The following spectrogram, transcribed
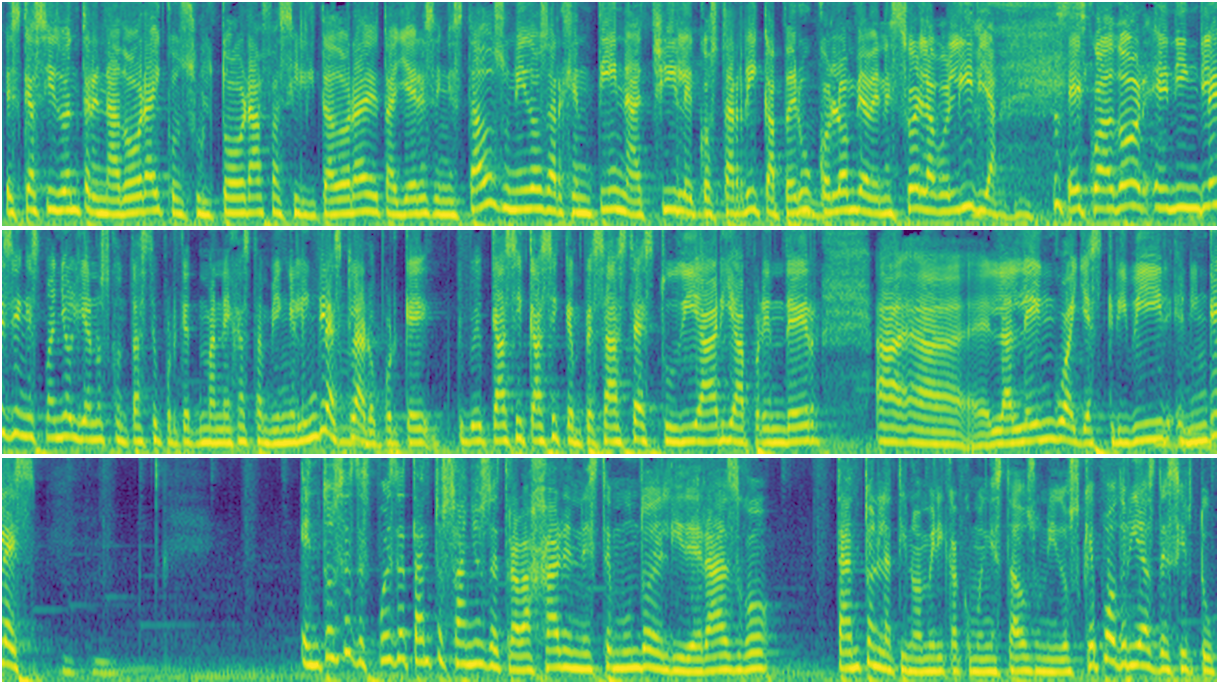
es que has sido entrenadora y consultora, facilitadora de talleres en Estados Unidos, Argentina, Chile, Costa Rica, Perú, Colombia, Venezuela, Bolivia, Ecuador, en inglés y en español. Ya nos contaste por qué manejas también el inglés, claro, porque casi, casi que empezaste a estudiar y a aprender la lengua y a escribir en inglés. Entonces, después de tantos años de trabajar en este mundo del liderazgo, tanto en Latinoamérica como en Estados Unidos, ¿qué podrías decir tú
